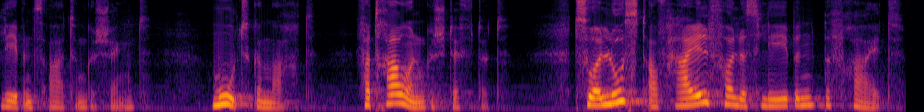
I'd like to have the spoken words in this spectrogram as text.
Lebensatem geschenkt, Mut gemacht, Vertrauen gestiftet, zur Lust auf heilvolles Leben befreit.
